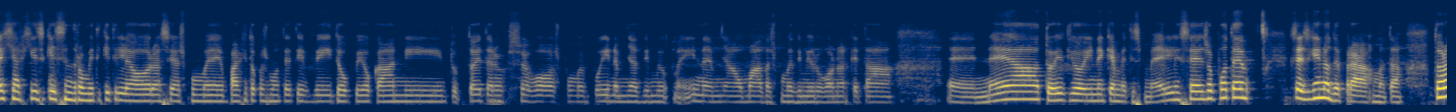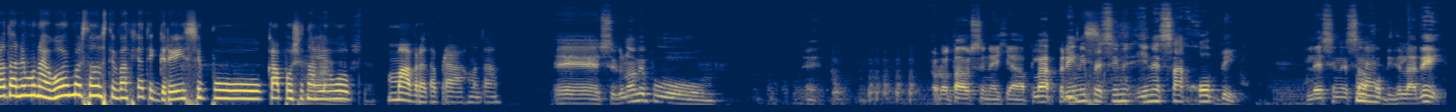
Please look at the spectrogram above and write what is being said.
έχει αρχίσει και η συνδρομητική τηλεόραση, ας πούμε, υπάρχει το Κοσμοτέ TV, το οποίο κάνει το, το έτερος εγώ, ας πούμε, που είναι μια, δημιου- είναι μια ομάδα ας πούμε, δημιουργών αρκετά ε, νέα. Το ίδιο είναι και με τις μέλισσες, οπότε, ξέρεις, γίνονται πράγματα. Τώρα, όταν ήμουν εγώ, ήμασταν στη βαθιά την κρίση που κάπως ήταν λίγο Μάλιστα. μαύρα τα πράγματα. Ε, συγγνώμη που ε, ρωτάω συνέχεια. Απλά πριν είπες είναι, είναι σαν χόμπι. Λες είναι σαν Ναι. χόμπι. Δηλαδή,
